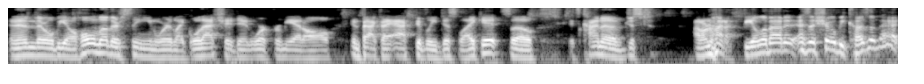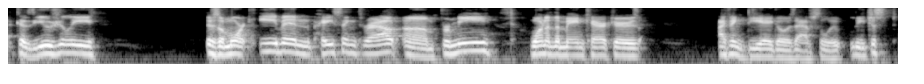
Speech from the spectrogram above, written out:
and then there will be a whole nother scene where like, well, that shit didn't work for me at all. In fact, I actively dislike it. So it's kind of just I don't know how to feel about it as a show because of that. Because usually there's a more even pacing throughout. Um, for me, one of the main characters, I think Diego is absolutely just.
